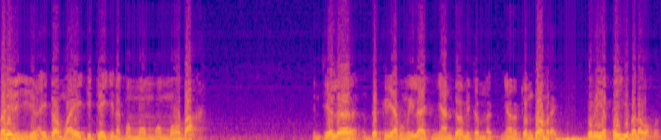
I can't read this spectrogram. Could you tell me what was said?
bari nañu jur ay doom waaye ju teey ji nag moom moom moom moo baax intee la Zakariya bu muy laaj ñaan doom itam nag ñaanatoon doom rek duriya tayyiba la waxoon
